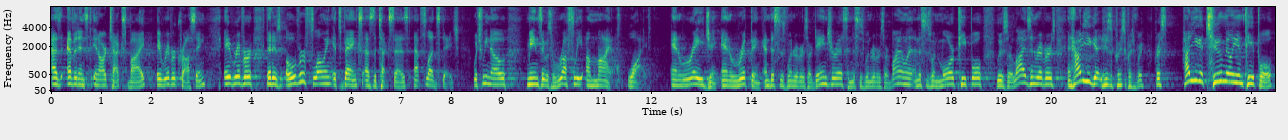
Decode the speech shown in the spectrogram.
As evidenced in our text by a river crossing, a river that is overflowing its banks, as the text says, at flood stage, which we know means it was roughly a mile wide and raging and ripping. And this is when rivers are dangerous, and this is when rivers are violent, and this is when more people lose their lives in rivers. And how do you get, here's a question for you, Chris. How do you get two million people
